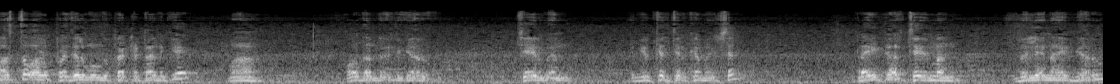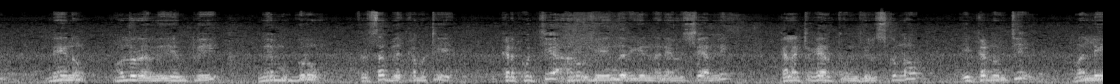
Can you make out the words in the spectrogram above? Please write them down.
వాస్తవాలు ప్రజల ముందు పెట్టడానికే మా Kodanda Reddy garu chairman agriculture commission Tricor chairman Belle Nayak garu నేను మల్లు రవి ఎంపీ మేము ముగ్గురు సభ్య కమిటీ ఇక్కడికి వచ్చి ఆ రోజు ఏం జరిగిందనే విషయాన్ని కలెక్టర్ గారితో తెలుసుకున్నాం. ఇక్కడ నుంచి మళ్ళీ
